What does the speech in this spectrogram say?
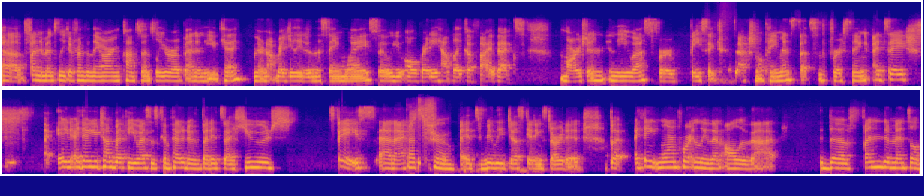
uh, fundamentally different than they are in continental Europe and in the UK. They're not regulated in the same way. So you already have like a 5x margin in the US for basic transactional payments. That's the first thing. I'd say, I, know you talk about the US as competitive, but it's a huge space and actually that's true it's really just getting started but i think more importantly than all of that the fundamental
